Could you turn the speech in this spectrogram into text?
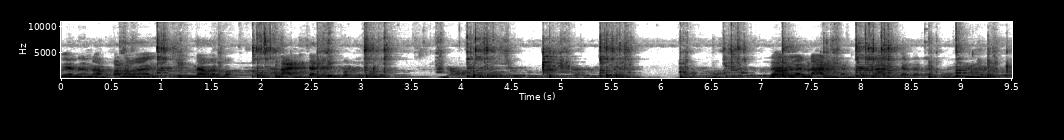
வேணும்னா பணம் சின்ன வெள்ளம் நாட்டு சர்க்கரையும் போட்டுக்கலாம். நாட்டு சர்க்கரை நாட்டு சர்க்கரை.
